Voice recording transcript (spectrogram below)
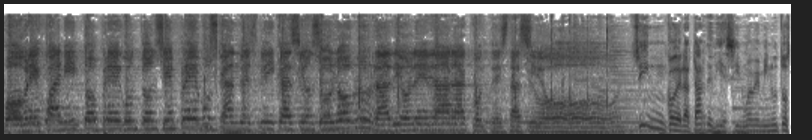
Pobre Juanito preguntón, siempre buscando explicación. Solo Blue Radio le dará contestación. 5 de la tarde, 19 minutos.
